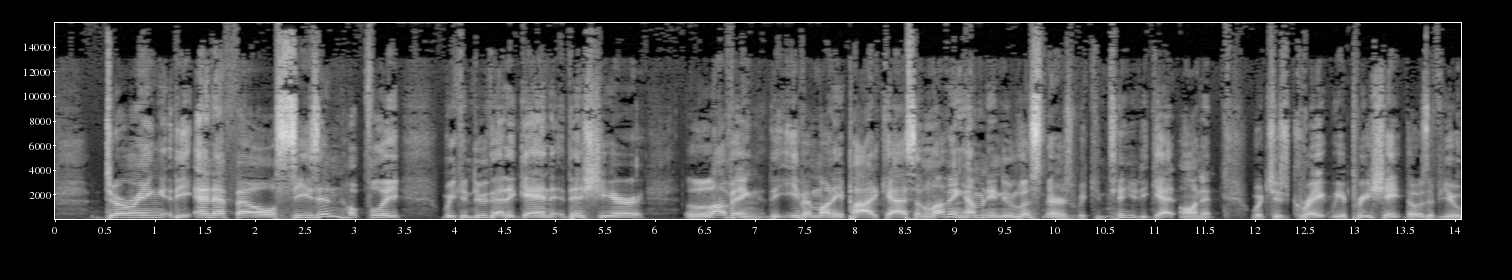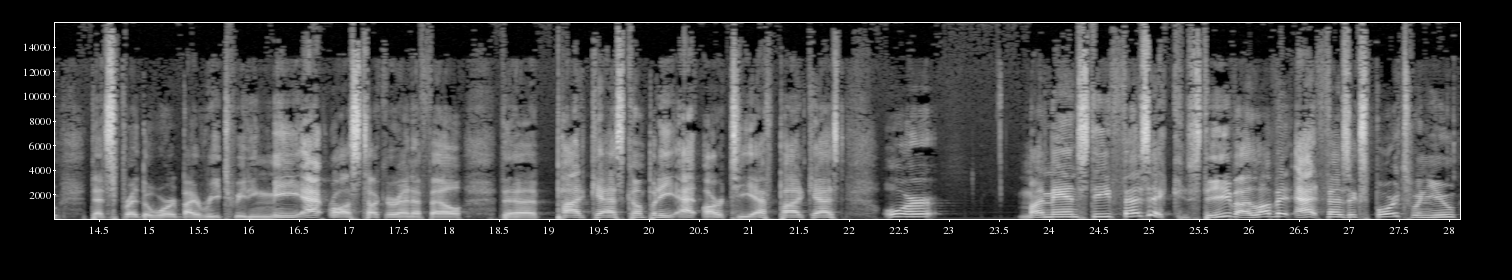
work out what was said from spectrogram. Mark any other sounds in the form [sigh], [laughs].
during the NFL season. Hopefully, we can do that again this year. Loving the Even Money podcast and loving how many new listeners we continue to get on it, which is great. We appreciate those of you that spread the word by retweeting me at Ross Tucker NFL, the podcast company at RTF Podcast, or my man Steve Fezzik. Steve, I love it at Fezzik Sports. When you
